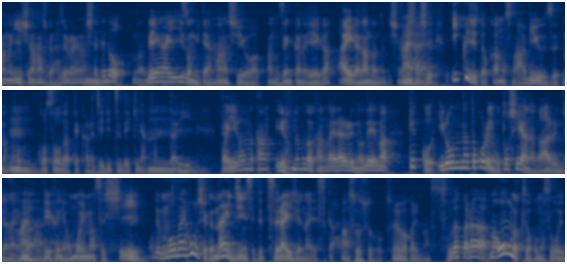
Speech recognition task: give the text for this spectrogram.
あの飲酒の話から始まりましたけど、まあ、恋愛依存みたいな話をあの前回の映画「愛がなんだ」の時しましたし、育児とかもその abuse、まあ子育てから自立できなかったり、うん。だいろんなかんいろんなものが考えられるので、まあ、結構いろんなところに落とし穴があるんじゃないかっていうふうに思いますし、でも脳内報酬がない人生って辛いじゃないですか。あそうそう。それはわかります。そうだから、まあ、音楽とかもすごい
